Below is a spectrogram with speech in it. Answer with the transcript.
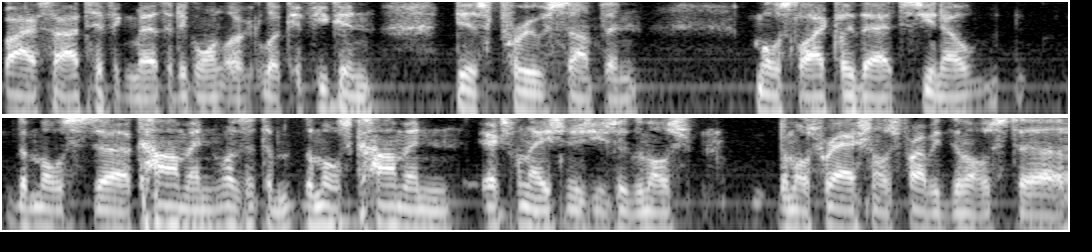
by a scientific method of going, look, look, if you can disprove something, most likely that's you know the most uh, common was it the, the most common explanation is usually the most the most rational is probably the most uh,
